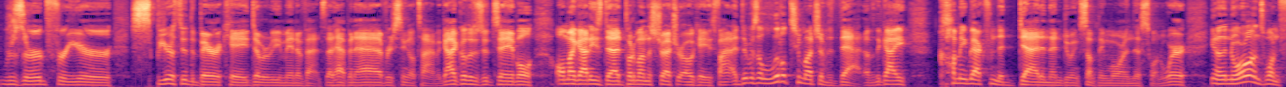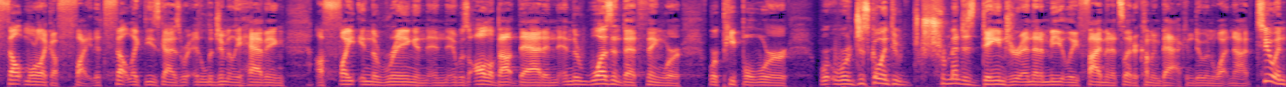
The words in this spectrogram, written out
reserved for your spear through the barricade WWE main events that happen every single time. A guy goes through the table. Oh my god he's dead. Put him on the stretcher. Okay he's fine. There was a little too much of that of the guy coming back from the dead and then doing something more in this one where you know the New Orleans one felt more like a fight. It felt like these guys were legitimately having a fight in the ring, and, and it was all about that. And, and there wasn't that thing where where people were, were were just going through tremendous danger, and then immediately five minutes later coming back and doing whatnot too. And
